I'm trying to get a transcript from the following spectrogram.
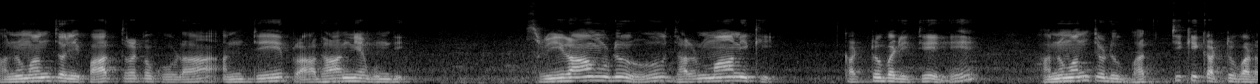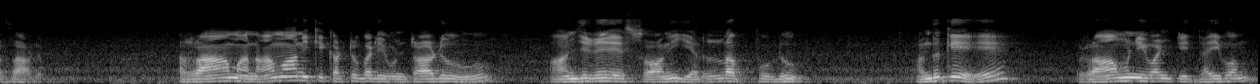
హనుమంతుని పాత్రకు కూడా అంతే ప్రాధాన్యం ఉంది శ్రీరాముడు ధర్మానికి కట్టుబడితే హనుమంతుడు భక్తికి కట్టుబడతాడు. రామనామానికి కట్టుబడి ఉంటాడు ఆంజనేయ స్వామి ఎల్లప్పుడూ. అందుకే రాముని వంటి దైవం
